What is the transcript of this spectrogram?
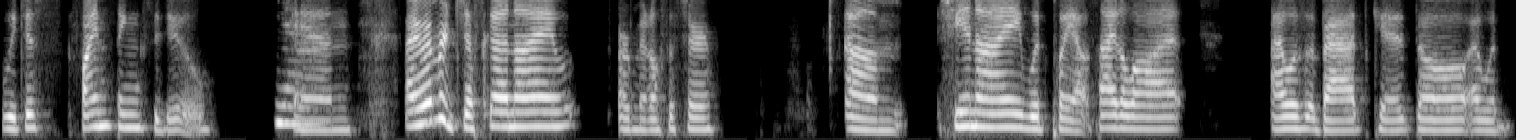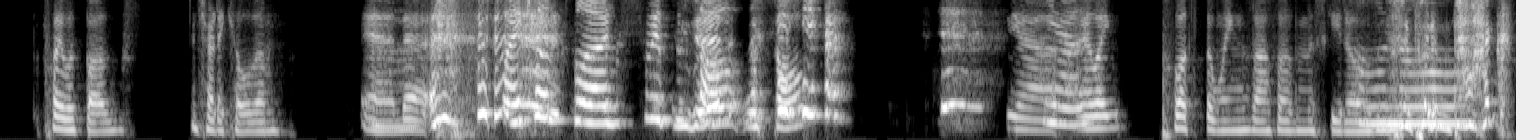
We just find things to do. Yeah. And I remember Jessica and I, our middle sister, um, she and I would play outside a lot. I was a bad kid though. I would play with bugs and try to kill them. And uh, I killed bugs with did? salt. With salt? yeah. yeah, Yeah. I like plucked the wings off of mosquitoes Oh, and then put them no. back.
